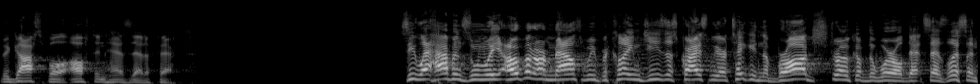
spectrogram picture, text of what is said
The gospel often has that effect. See what happens when we open our mouth, we proclaim Jesus Christ, we are taking the broad stroke of the world that says, listen,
